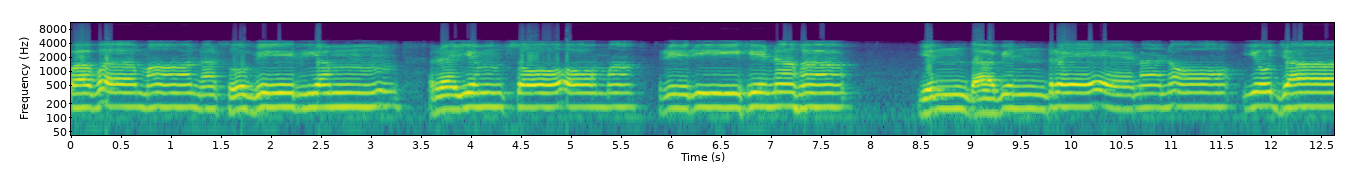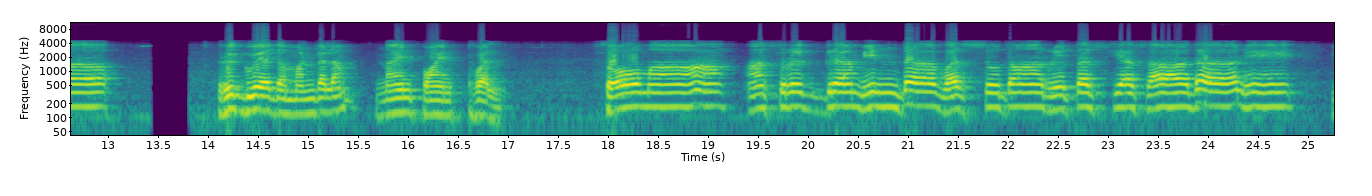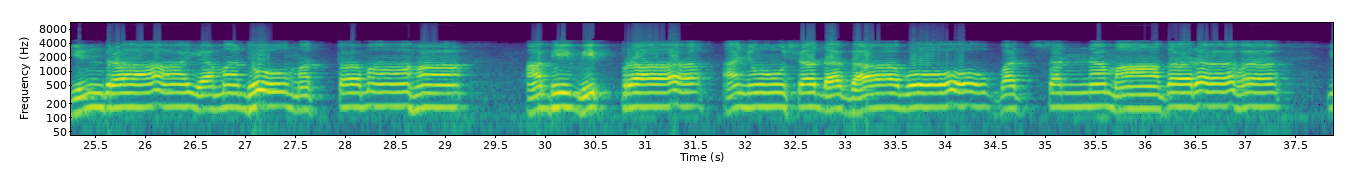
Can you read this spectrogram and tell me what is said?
पवमानसुवीर्यं रयिं सोम रिरीहिणः इन्दविन्द्रेण नो युजा। ऋग्वेदमण्डलं नैन् पायिण्ट् ट्वेल्व्। सोमा असृग्रमिन्दवसुताऋतस्य साधने इन्द्राय मधुमत्तमाः अभिविप्रा अनुषदगावो वत्सन्नमादरः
